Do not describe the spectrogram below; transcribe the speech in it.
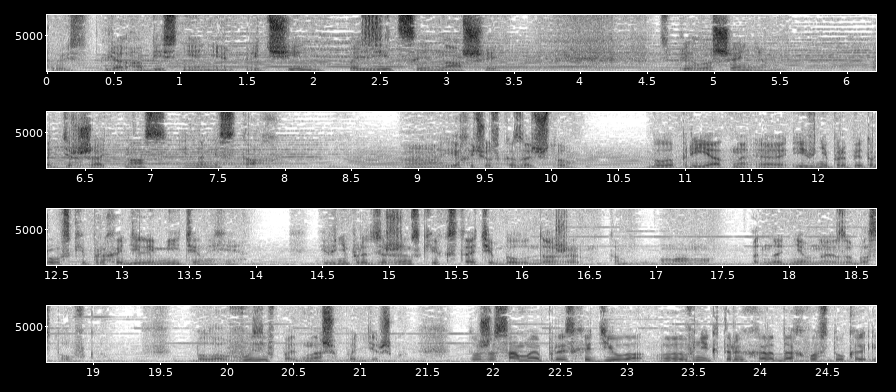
то есть для объяснения причин, позиции нашей с приглашением поддержать нас и на местах. А, Я хочу сказать, что было приятно. э, И в Днепропетровске проходили митинги, и в Днепродзержинске, кстати, была даже, там, по-моему, однодневная забастовка. Была в ВУЗе в по- нашу поддержку. То же самое происходило э, в некоторых городах Востока, и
